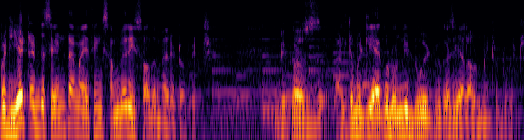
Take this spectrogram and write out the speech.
But yet, at the same time, I think somewhere he saw the merit of it. Because ultimately, I could only do it because he allowed me to do it.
